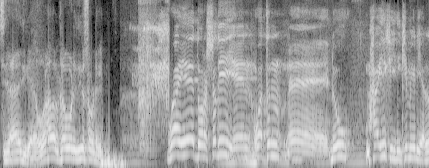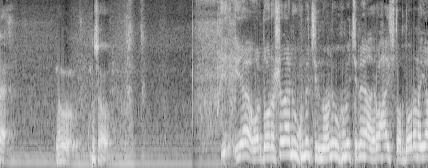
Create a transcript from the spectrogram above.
Sida caadiga ah war hadalkana war idiin soo dhigay. Waaye doorashadii waa tan dhow maxaa idinka idinka meel yaalla? Oo ku soo ya war doorashada anigu kuma jirno anigu kuma jirno in adeer waxaa isdoor dooranaya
